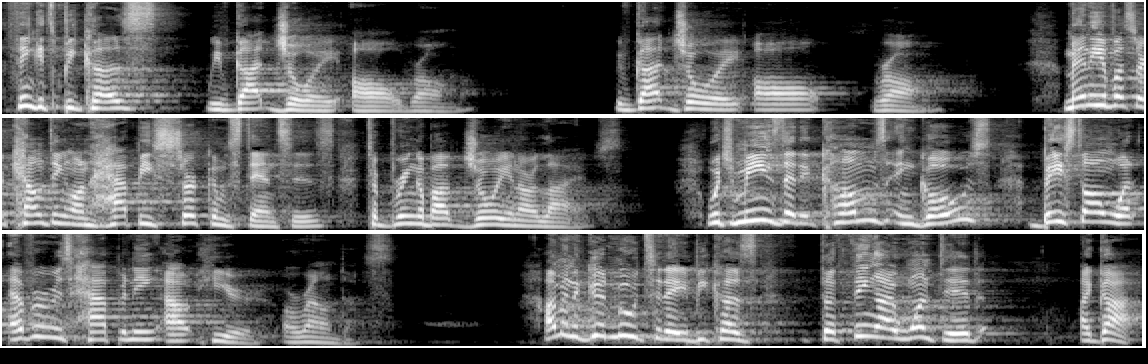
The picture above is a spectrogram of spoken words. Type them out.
I think it's because we've got joy all wrong. We've got joy all wrong. Many of us are counting on happy circumstances to bring about joy in our lives which means that it comes and goes based on whatever is happening out here around us. I'm in a good mood today because the thing I wanted, I got.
